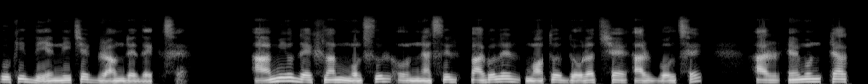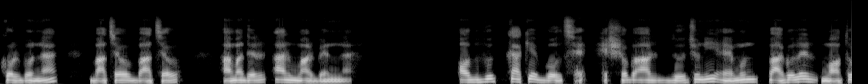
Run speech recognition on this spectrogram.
উকি দিয়ে নিচে গ্রাউন্ডে দেখছে। আমিও দেখলাম মনসুর ও নাসির পাগলের মতো দৌড়াচ্ছে আর বলছে, আর এমনটা করব না, বাঁচাও বাঁচাও, আমাদের আর মারবেন না। অদ্ভুত কাকে বলছে, এসব আর দুজনই এমন পাগলের মতো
